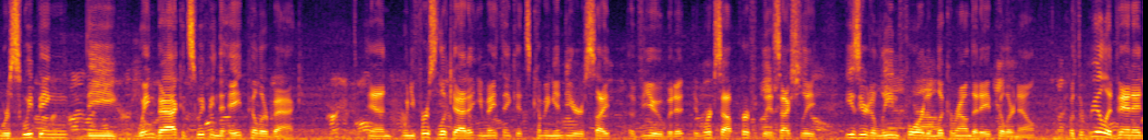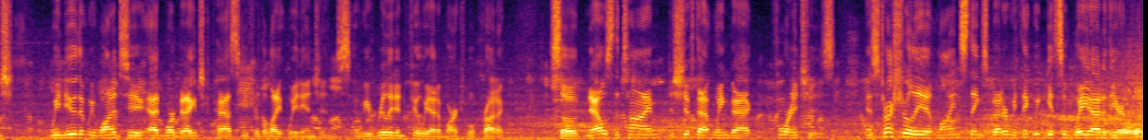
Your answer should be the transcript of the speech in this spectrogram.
we're sweeping the wing back and sweeping the A pillar back. And when you first look at it, you may think it's coming into your sight of view, but it, it works out perfectly. It's actually easier to lean forward and look around that A pillar now. But the real advantage we knew that we wanted to add more baggage capacity for the lightweight engines, and we really didn't feel we had a marketable product. So now is the time to shift that wing back four inches. And structurally, it lines things better. We think we can get some weight out of the airplane.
